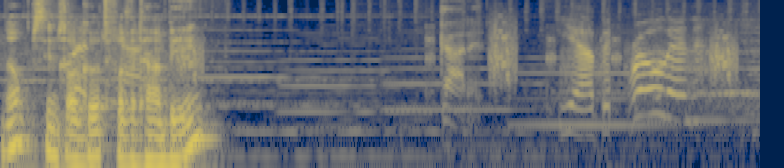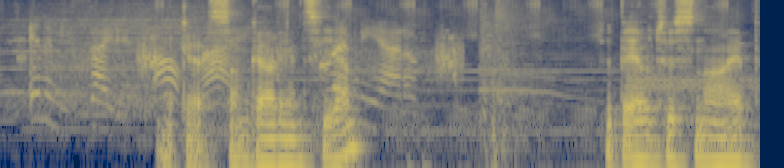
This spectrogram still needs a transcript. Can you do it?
Nope, seems all good for the time being. Right. some guardians here. Should be able to snipe.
